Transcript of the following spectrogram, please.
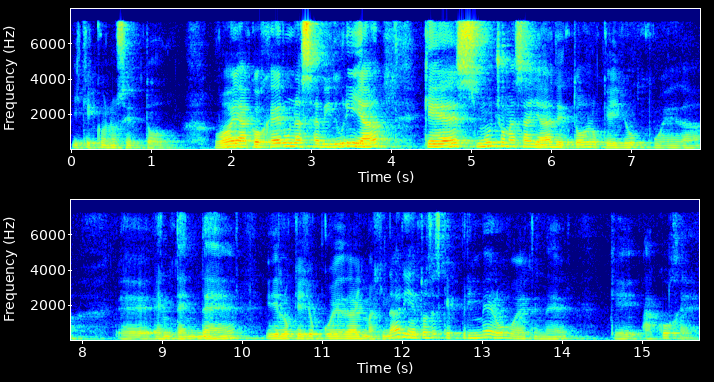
y que conoce todo. Voy a acoger una sabiduría que es mucho más allá de todo lo que yo pueda eh, entender y de lo que yo pueda imaginar y entonces que primero voy a tener que acoger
